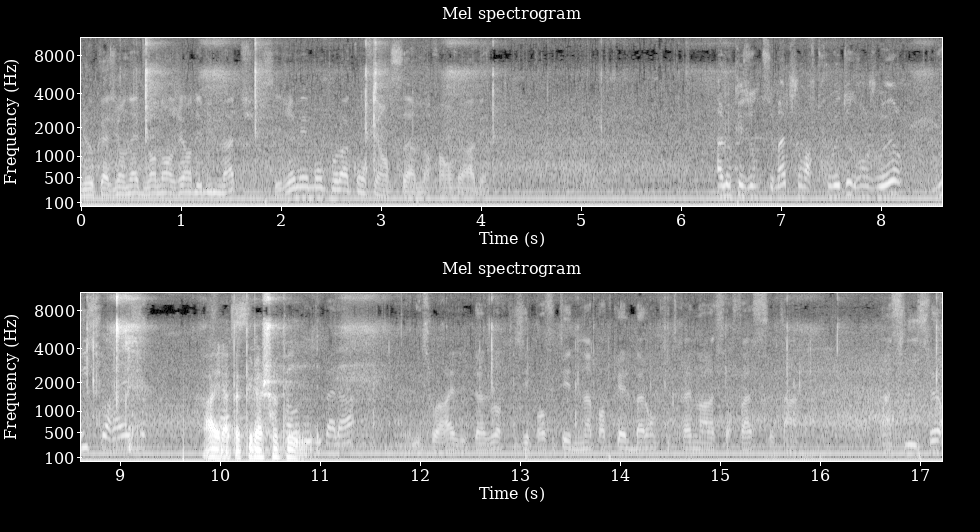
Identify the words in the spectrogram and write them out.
Une occasion nette vendangée en début de match. C'est jamais bon pour la confiance, ça, mais enfin on verra bien. À l'occasion de ce match, on va retrouver deux grands joueurs. Luis Suarez. Ah, il a pas pu la choper. Luis Suarez est un joueur qui sait profiter de n'importe quel ballon qui traîne dans la surface. C'est un, un finisseur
